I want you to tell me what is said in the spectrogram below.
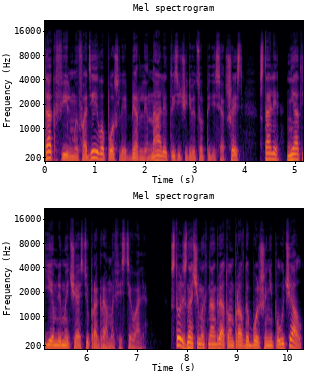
Так фильмы Фадеева после Берлинале 1956 стали неотъемлемой частью программы фестиваля. Столь значимых наград он, правда, больше не получал.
